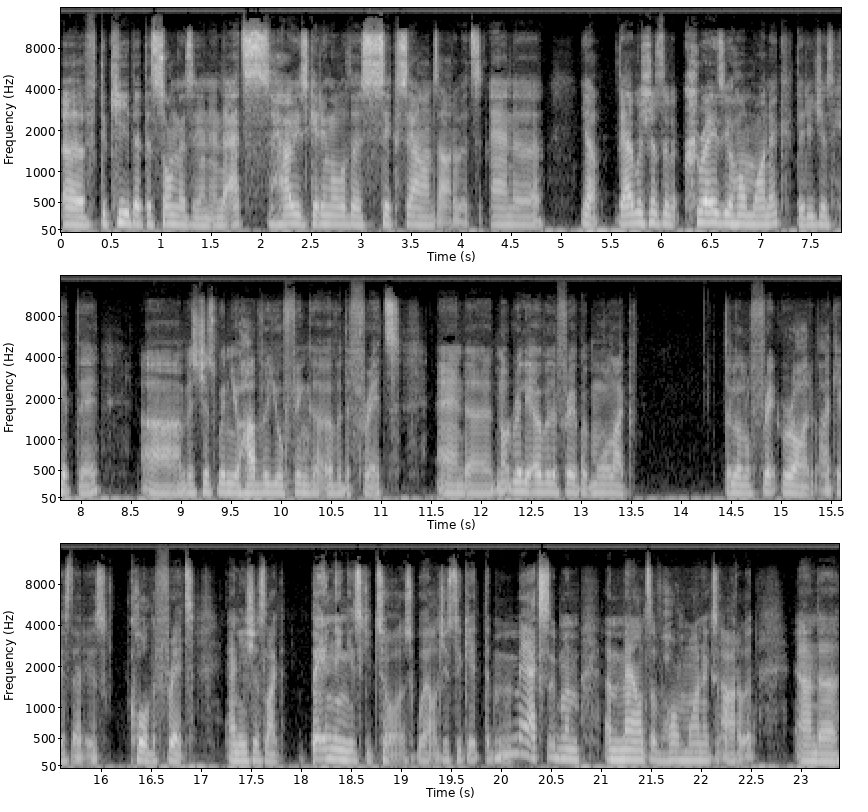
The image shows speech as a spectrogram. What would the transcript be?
of the key that the song is in, and that's how he's getting all of those sick sounds out of it. And uh, yeah, that was just a crazy harmonic that he just hit there. Um, it's just when you hover your finger over the frets, and uh, not really over the fret, but more like the little fret rod, I guess that is called the fret, and he's just like bending his guitar as well, just to get the maximum amount of harmonics out of it. And uh,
